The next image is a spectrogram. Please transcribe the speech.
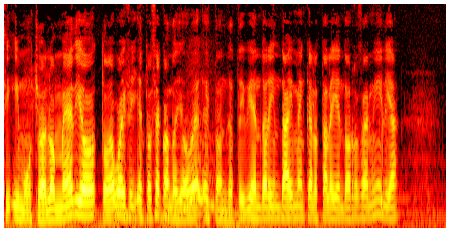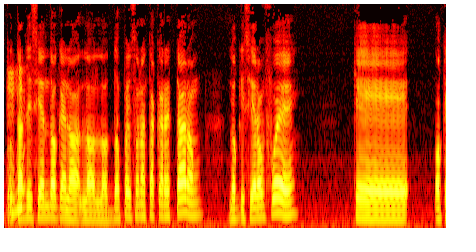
sí, y muchos de los medios, todo wifi. Entonces, cuando yo ve, yo estoy viendo el indictment que lo está leyendo Rosa Emilia, tú estás diciendo que los los dos personas que arrestaron, lo que hicieron fue que, ok,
